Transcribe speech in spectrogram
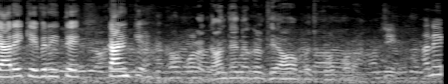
ક્યારે કેવી રીતે કારણ કે ખબર પડે. ગાંધીનગરથી આવવા પછી ખબર પડે. અને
